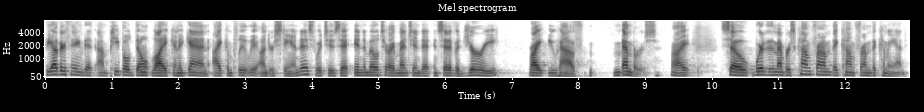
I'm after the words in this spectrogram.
the other thing that um, people don't like. And again, I completely understand this, which is that in the military, I mentioned that instead of a jury, right, you have members, right? So where do the members come from? They come from the command.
